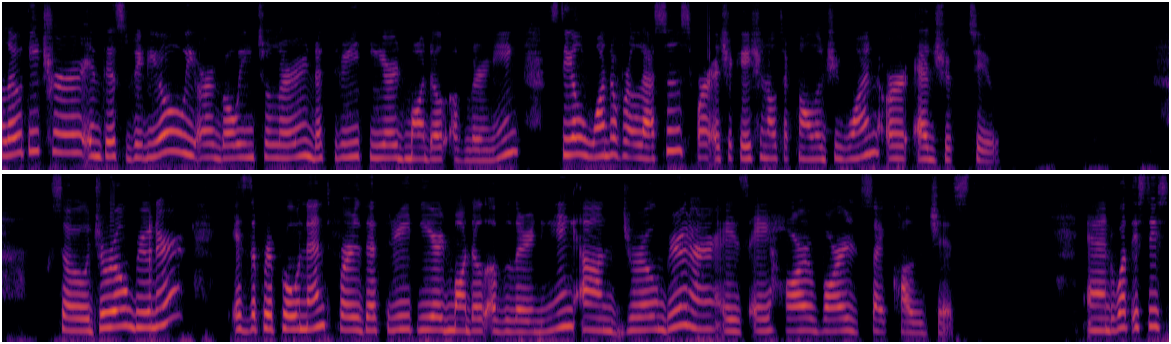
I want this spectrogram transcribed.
Hello teacher! In this video, we are going to learn the three-tiered model of learning, still one of our lessons for Educational Technology 1 or EDUC 2. So Jerome Bruner is the proponent for the three-tiered model of learning and Jerome Bruner is a Harvard psychologist. And what is this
